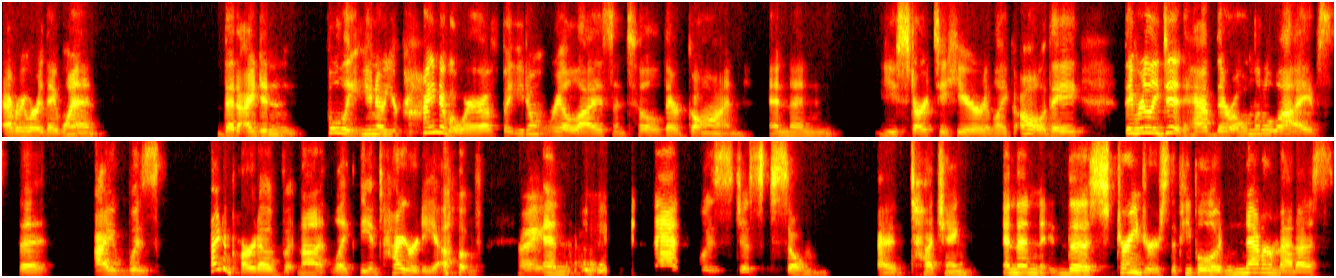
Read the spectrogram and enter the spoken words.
everywhere they went that I didn't fully, you know, you're kind of aware of, but you don't realize until they're gone. And then you start to hear like, oh, they they really did have their own little lives that I was kind of part of, but not like the entirety of. Right. And that was just so uh, touching. And then the strangers, the people who had never met us,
